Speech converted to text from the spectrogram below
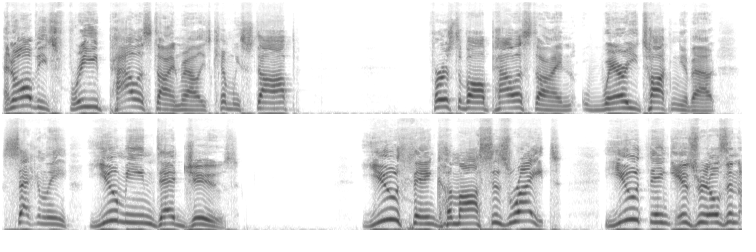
and all these free Palestine rallies, can we stop? First of all, Palestine, where are you talking about? Secondly, you mean dead Jews. You think Hamas is right. You think Israel's an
